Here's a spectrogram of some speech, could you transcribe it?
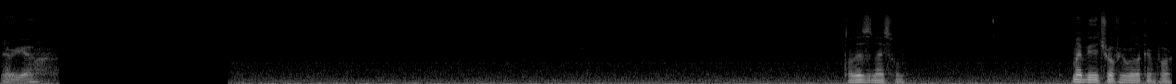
There we go. Oh, this is a nice one. Might be the trophy we're looking for.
